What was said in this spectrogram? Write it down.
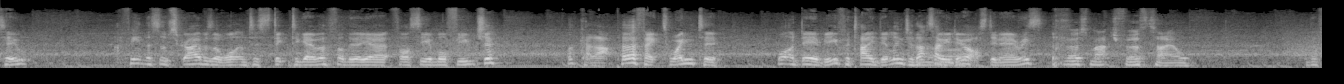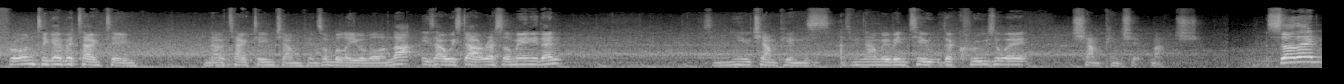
2. I think the subscribers are wanting to stick together for the uh, foreseeable future. Look at that, perfect 20. What a debut for Tye Dillinger. That's how you do it, oh. Austin Aries. First match, first title. The thrown together tag team. Now tag team champions. Unbelievable. And that is how we start WrestleMania then. Some new champions as we now move into the Cruiserweight Championship match. So then,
